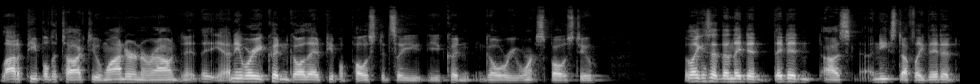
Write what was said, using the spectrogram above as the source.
a lot of people to talk to, wandering around. Anywhere you couldn't go, they had people posted, so you, you couldn't go where you weren't supposed to. But like I said, then they did they did uh, neat stuff. Like they did,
